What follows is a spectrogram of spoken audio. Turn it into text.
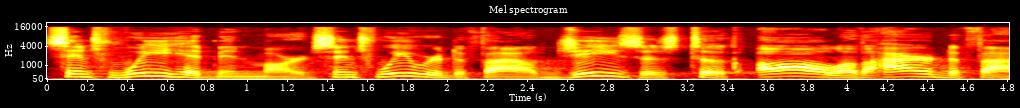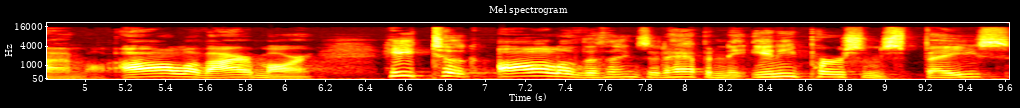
since we had been marred, since we were defiled. Jesus took all of our defilement, all of our marring. He took all of the things that happened to any person's face.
